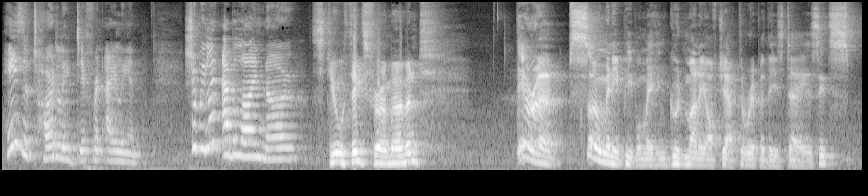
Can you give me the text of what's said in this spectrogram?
he's a totally different alien. Should we let Abberline know? Stu thinks for a moment. There are so many people making good money off Jack the Ripper these days. It's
